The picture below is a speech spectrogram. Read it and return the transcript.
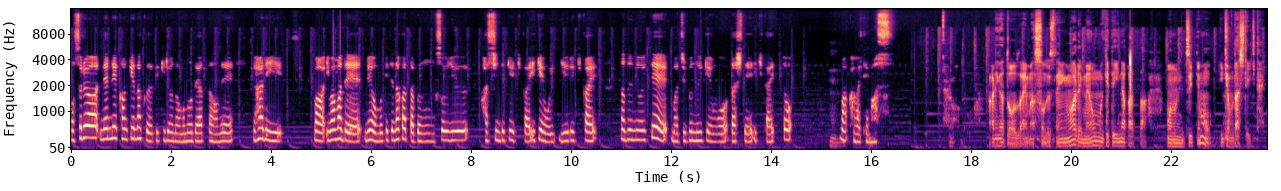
まあそれは年齢関係なくできるようなものであったので、やはり、まあ今まで目を向けてなかった分、そういう発信できる機会、意見を言える機会などにおいて、まあ自分の意見を出していきたいとうんまあ、考えています。なるほど。ありがとうございます。そうですね。今まで目を向けていなかったものについても意見を出していきたい。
